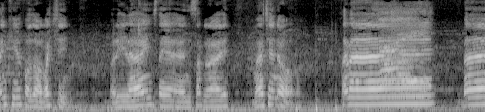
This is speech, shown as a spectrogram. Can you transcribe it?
Thank you for the watching. Please like, share and subscribe my channel. Bye bye. Bye. Bye.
